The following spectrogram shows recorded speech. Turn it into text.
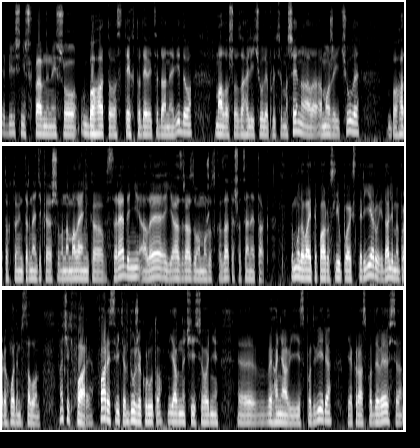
Я більш ніж впевнений, що багато з тих, хто дивиться дане відео, мало що взагалі чули про цю машину, але, а може і чули. Багато хто в інтернеті каже, що вона маленька всередині, але я зразу вам можу сказати, що це не так. Тому давайте пару слів по екстер'єру і далі ми переходимо в салон. Значить, фари. Фари світять дуже круто. Я вночі сьогодні е, виганяв її з подвір'я, якраз подивився.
